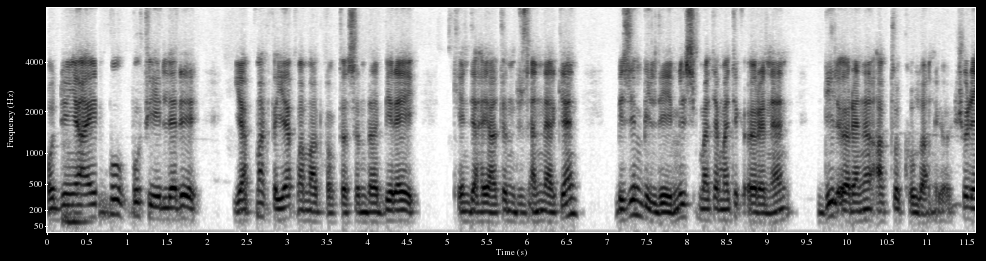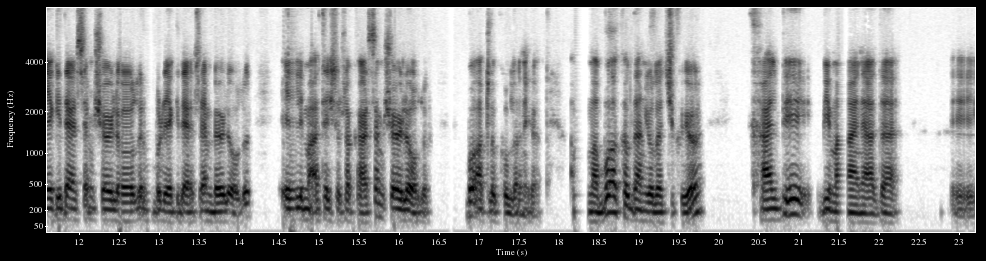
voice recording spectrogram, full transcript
O dünyayı bu bu fiilleri yapmak ve yapmamak noktasında birey kendi hayatını düzenlerken bizim bildiğimiz matematik öğrenen, dil öğrenen aklı kullanıyor. Şuraya gidersem şöyle olur, buraya gidersem böyle olur. Elimi ateşe sokarsam şöyle olur. Bu aklı kullanıyor. Ama bu akıldan yola çıkıyor. Kalbi bir manada e,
